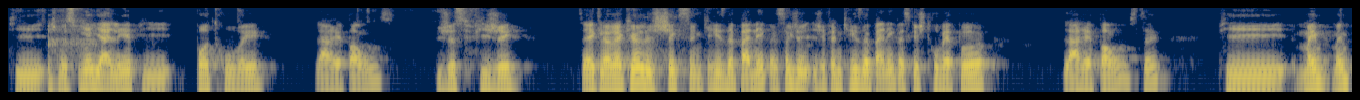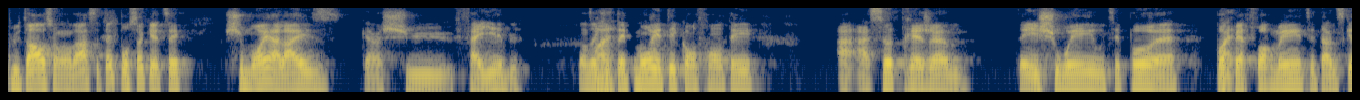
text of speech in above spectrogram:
Puis je me souviens y aller, puis pas trouver la réponse, juste figé avec le recul, je sais que c'est une crise de panique. C'est ça que j'ai fait une crise de panique parce que je trouvais pas la réponse. Puis même, même plus tard au secondaire, c'est peut-être pour ça que je suis moins à l'aise quand je suis faillible. J'ai peut-être moins été confronté à, ça très jeune. échoué ou pas, euh, pas performer. Tandis que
